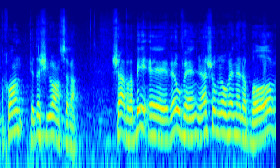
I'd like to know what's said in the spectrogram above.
נכון? כדי שיהיו עשרה. עכשיו רבי אה, ראובן, ישוב ראובן אל הבור,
